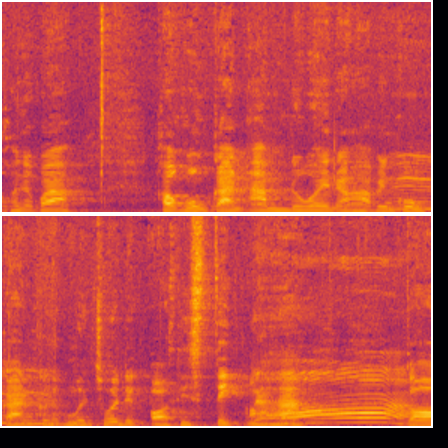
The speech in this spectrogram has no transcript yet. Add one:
เขาเรียกว่าเข้าโครงการอ้ำด้วยนะฮะเป็นโครงการก็เรียกเหมือนช่วยเด็กออทิสติกนะฮะอ๋อก็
